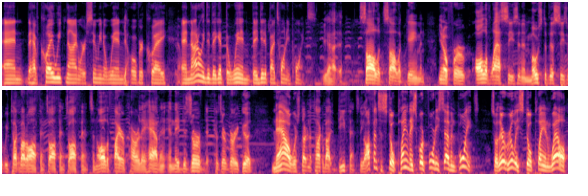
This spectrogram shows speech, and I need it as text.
And they have Clay week nine. We're assuming a win Yeah. over Clay. And not only did they get the win, they did it by 20 points. Yeah, solid, solid game. And, you know, for all of last season and most of this season, we talk about offense, offense, offense, and all the firepower they have, and, and they deserved it because they're very good. Now we're starting to talk about defense. The offense is still playing. They scored 47 points. So they're really still playing well,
